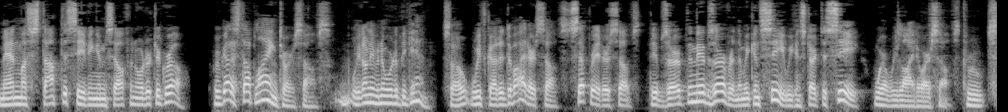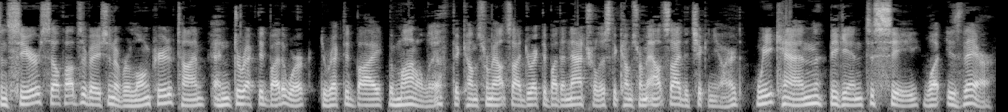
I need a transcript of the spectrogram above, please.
Man must stop deceiving himself in order to grow. We've got to stop lying to ourselves. We don't even know where to begin. So we've got to divide ourselves, separate ourselves, the observed and the observer, and then we can see, we can start to see where we lie to ourselves through sincere self-observation over a long period of time and directed by the work, directed by the monolith that comes from outside, directed by the naturalist that comes from outside the chicken yard. We can begin to see what is there.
